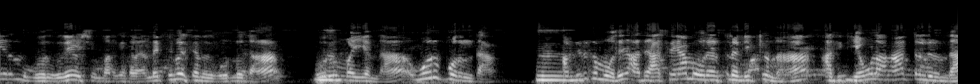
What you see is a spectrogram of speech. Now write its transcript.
இருந்து ஒரு ஒரே விஷயம் பாருங்க அனைத்துமே சேர்ந்தது ஒண்ணுதான் ஒரு மையம் தான் ஒரு பொருள் தான். அப்படி இருக்கும்போது அது அசையாம ஒரு இடத்துல நிக்கும்னா அதுக்கு எவ்வளவு ஆற்றல் இருந்தா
